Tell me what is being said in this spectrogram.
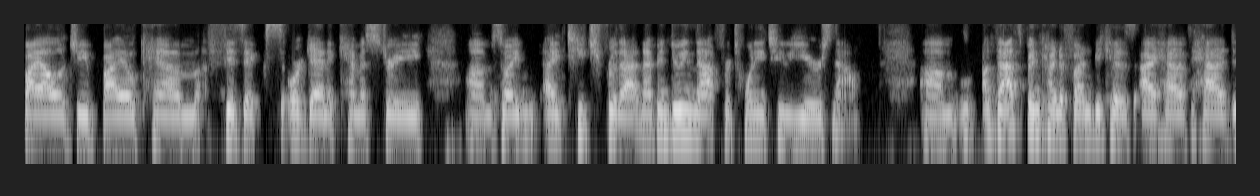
biology, biochem, physics, organic chemistry. Um, so I, I teach for that, and I've been doing that for 22 years now. Um, that's been kind of fun because I have had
